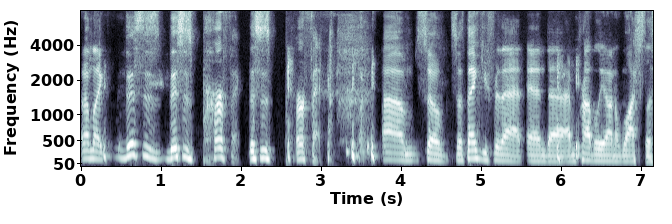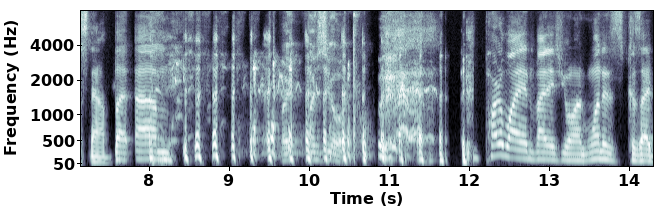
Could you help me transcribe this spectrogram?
I'm like, this is, this is perfect. This is perfect. Um, so, so thank you for that, and uh, I'm probably on a watch list now, but um. For, for sure. Part of why I invited you on one is because I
